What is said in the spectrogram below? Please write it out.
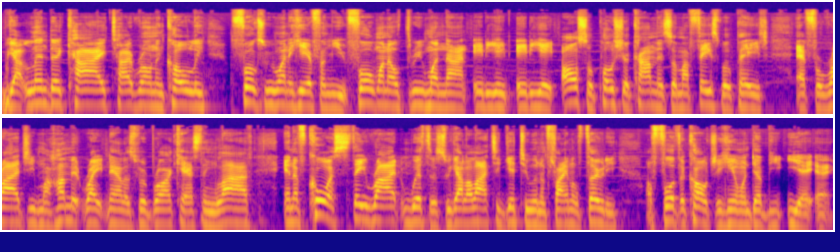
We got Linda, Kai, Tyrone, and Coley. Folks, we want to hear from you. 410 319 8888. Also, post your comments on my Facebook page at Faraji Muhammad right now as we're broadcasting live. And of course, stay riding with us. We got a lot to get to in the final 30 of For the Culture here on WEAA.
